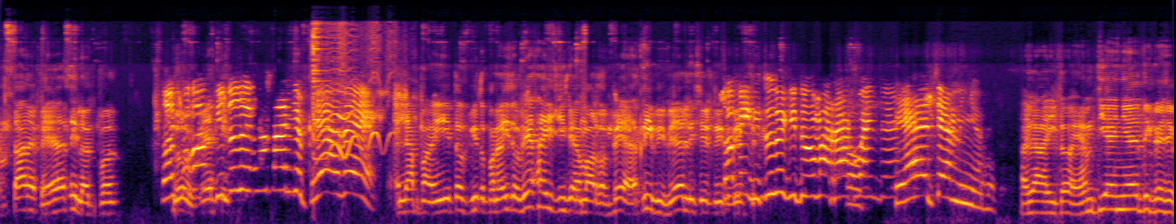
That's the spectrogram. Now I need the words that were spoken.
એમતા ને ભે લગભગ એટલે પણ એ તો કીધું પણ ઈ તો વેસાઈ ગઈ છે અમારે તો ભે હતી બી વહેલી છે તો મેં તો કીધું અમારે રાખવાની છે. ભે છે નહીં હવે. એટલે ઈ તો એમથી અહીંયા હતી કે જે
